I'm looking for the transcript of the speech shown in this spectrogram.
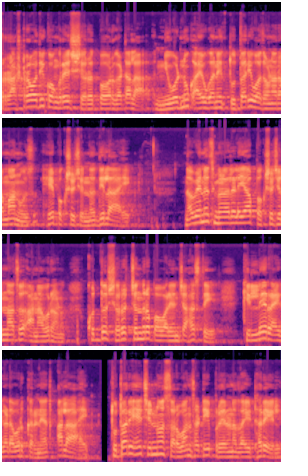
राष्ट्रवादी काँग्रेस शरद पवार गटाला निवडणूक आयोगाने तुतारी वाजवणारा माणूस हे पक्षचिन्ह दिलं आहे. नव्यानेच मिळालेल्या या पक्षचिन्हाचं अनावरण खुद्द शरदचंद्र पवार यांच्या हस्ते किल्ले रायगडावर करण्यात आलं आहे. तुतारी हे चिन्ह सर्वांसाठी प्रेरणादायी ठरेल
